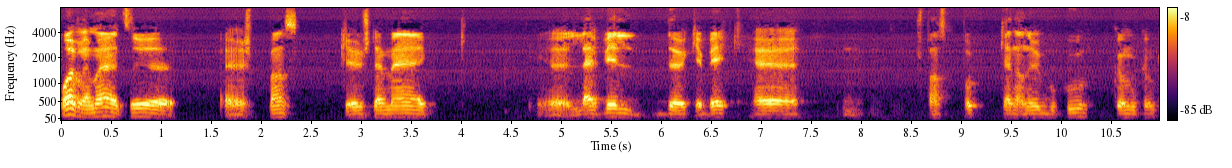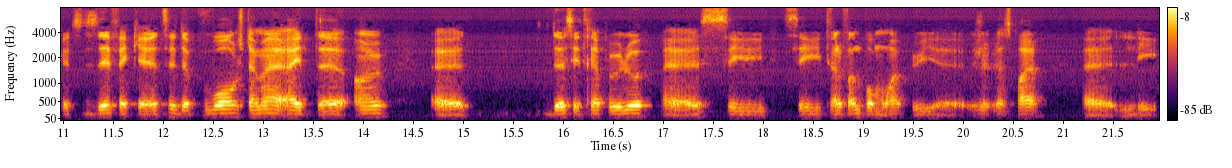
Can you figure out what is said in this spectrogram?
Oui, vraiment. Euh, euh, je pense que justement, euh, la ville de Québec, je pense pas qu'il y en a eu beaucoup, comme, comme que tu disais. Fait que de pouvoir justement être un de ces très peu-là, euh, c'est très le fun pour moi. Puis euh, j'espère euh, les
